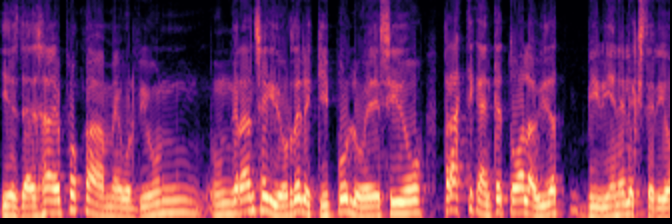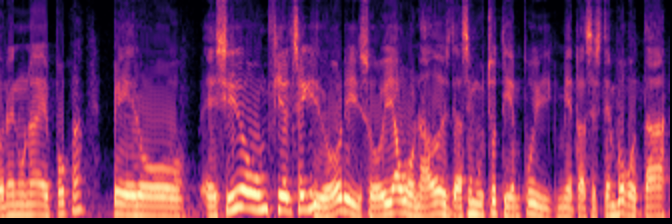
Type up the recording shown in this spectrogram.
Y desde esa época me volví un, gran seguidor del equipo, lo he sido prácticamente toda la vida, viví en el exterior en una época, pero he sido un fiel seguidor y soy abonado desde hace mucho tiempo. Y mientras esté en Bogotá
